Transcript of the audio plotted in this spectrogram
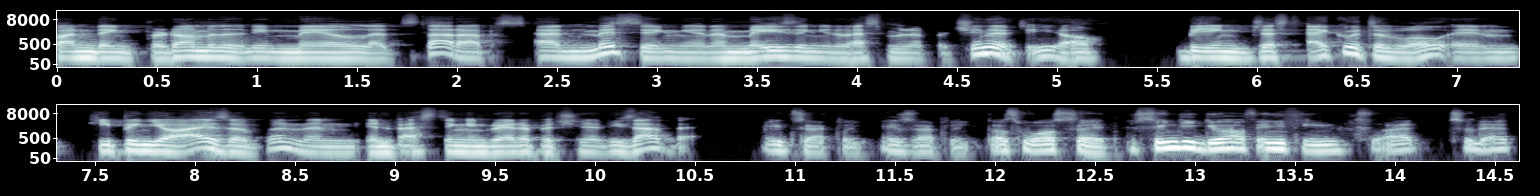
funding predominantly male led startups, and missing an amazing investment opportunity of being just equitable in keeping your eyes open and investing in great opportunities out there. Exactly, exactly. That's well said. Cindy, do you have anything to add to that?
